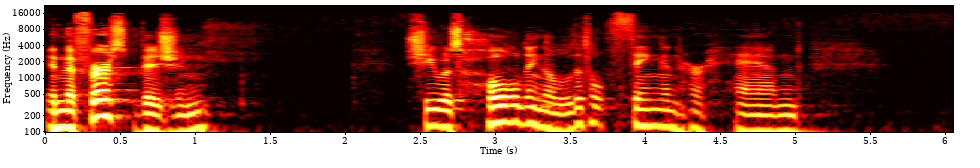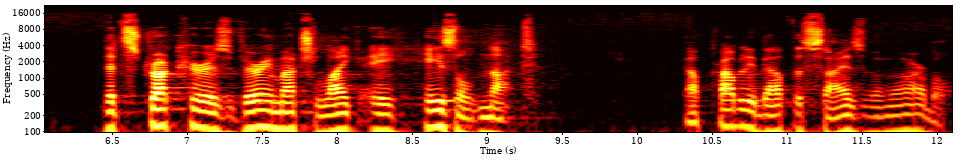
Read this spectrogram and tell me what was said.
In the first vision, she was holding a little thing in her hand that struck her as very much like a hazelnut, about, probably about the size of a marble.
